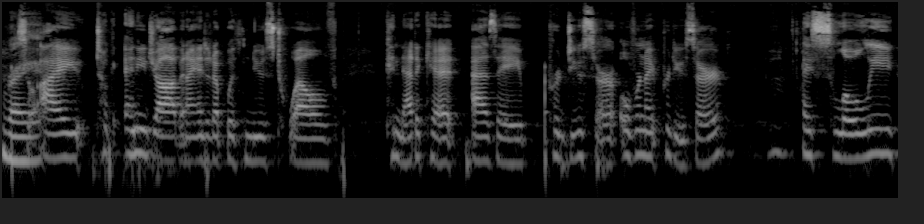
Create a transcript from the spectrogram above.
Right. So I took any job and I ended up with News 12 Connecticut as a producer, overnight producer. I slowly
